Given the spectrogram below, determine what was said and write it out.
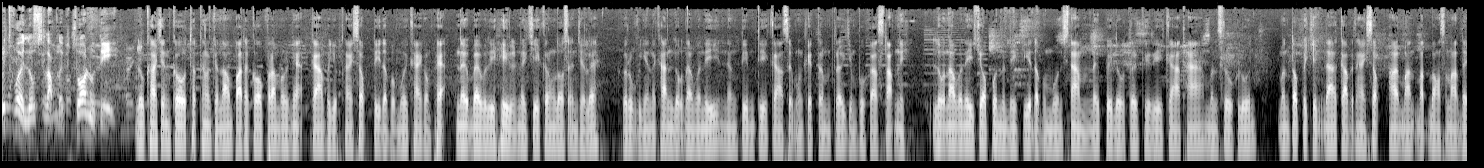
ឬធ្វើឲ្យលោកស្លាប់ដោយផ្ទាល់នោះទេលោកខាចិនកូស្ថិតក្នុងចំណោមបាតកោ500នាក់ការប្រយុទ្ធថ្ងៃសុក្រទី16ខែកុម្ភៈនៅ Beverly Hills នៅជាក្រុង Los Angeles រូបវិញ្ញាណក្ខន្ធលោកណាវនីនិងទាមទារការស៊ើបអង្កេតត្រឹមត្រូវចំពោះការស្លាប់នេះលោកណាវនីជាប់ពន្ធនាគារ19ឆ្នាំនៅពេលលោកត្រូវគេរាយការណ៍ថាមិនស្រួលខ្លួនបន្ទាប់ពីចេញដើរកាប់ថ្ងៃសុកហើយបានបាត់បង់ស្មារតី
